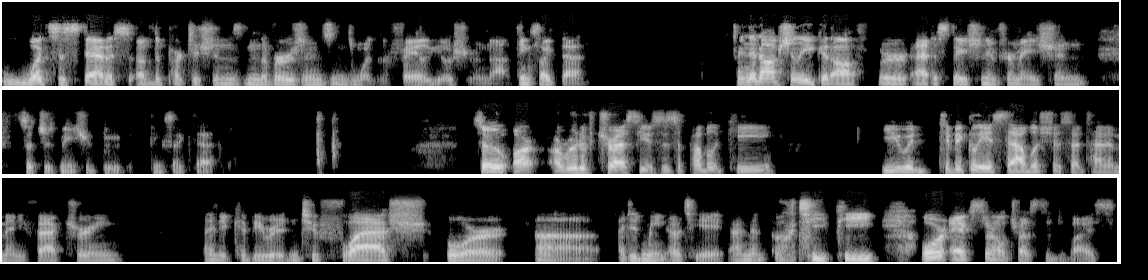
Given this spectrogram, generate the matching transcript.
what's the status of the partitions and the versions and whether they're failures or not, things like that. And then optionally, you could offer attestation information such as measured boot, things like that. So our, our root of trust uses a public key. You would typically establish this at time of manufacturing, and it could be written to flash or, uh, I didn't mean OTA, I meant OTP, or external trusted device.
